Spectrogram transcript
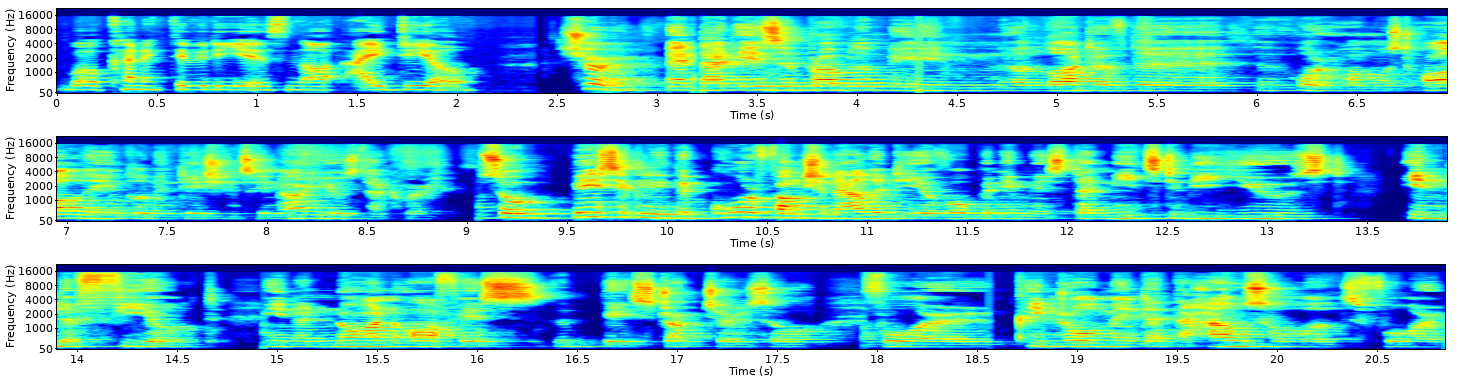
well, connectivity is not ideal. Sure. And that is a problem in a lot of the, or almost all the implementation scenarios that we're. So basically, the core functionality of OpenIMIS that needs to be used in the field in a non-office based structure. So for enrollment at the households, for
